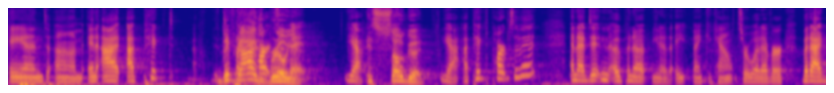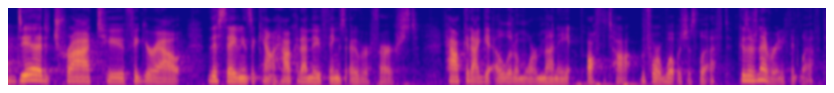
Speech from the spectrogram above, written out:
and um, and I I picked different guy's parts brilliant. of it. Yeah, it's so good. yeah. I picked parts of it, and I didn't open up you know the eight bank accounts or whatever, but I did try to figure out this savings account. How could I move things over first? How could I get a little more money off the top before what was just left? Because there's never anything left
